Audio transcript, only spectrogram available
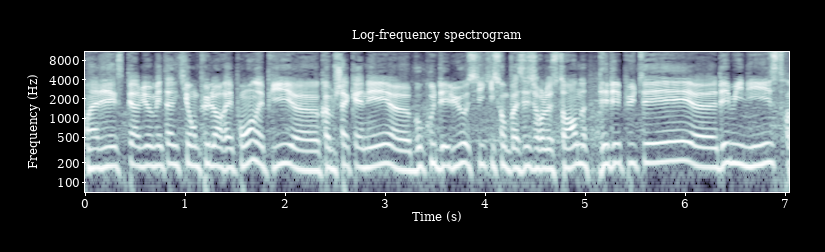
on a des experts biométhane qui ont pu leur répondre, et puis comme chaque année, beaucoup d'élus aussi qui sont passés sur le stand, des députés, des ministres,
